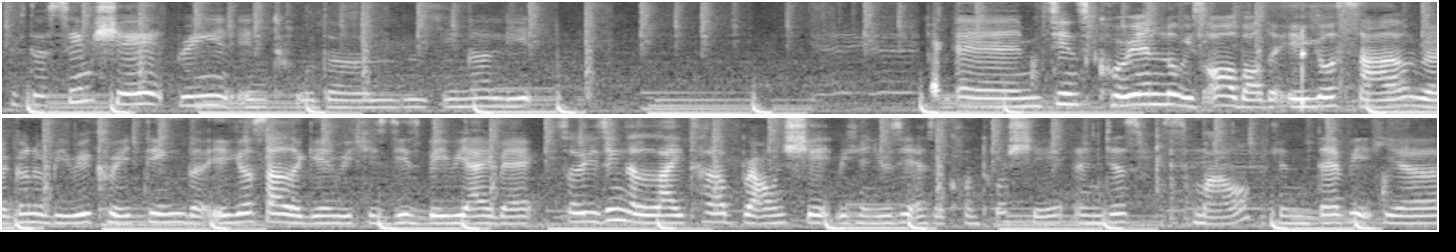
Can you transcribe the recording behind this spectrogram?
With the same shade, bring it into the inner lid and since Korean look is all about the aegyo style, we're gonna be recreating the aegyo style again, which is this baby eye bag. So using the lighter brown shade, we can use it as a contour shade and just smile. You can dab it here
